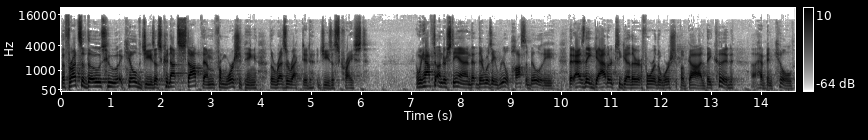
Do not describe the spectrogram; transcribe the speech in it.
The threats of those who killed Jesus could not stop them from worshiping the resurrected Jesus Christ. And we have to understand that there was a real possibility that as they gathered together for the worship of God, they could uh, have been killed.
